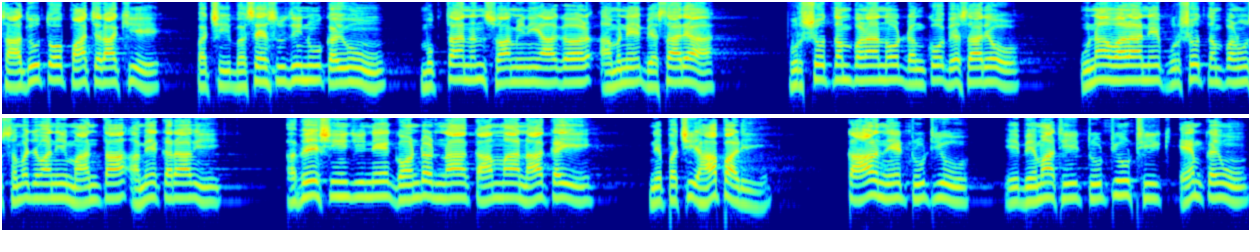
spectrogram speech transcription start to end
સાધુ તો પાંચ રાખીએ, પછી બસે સુધીનું કહ્યું, મુક્તાનંદ સ્વામીની આગળ અમને બેસાડ્યા. પુરુષોત્તમપણાનો ડંકો બેસાડ્યો ઉનાવાળાને પુરુષોત્તમપણું સમજવાની માનતા અમે કરાવી અભયસિંહજીને ગોંડળના કામમાં ના કહી ને પછી હા પાડી. કાળને તૂટ્યું, એ બેમાંથી તૂટ્યું ઠીક એમ કહ્યું,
